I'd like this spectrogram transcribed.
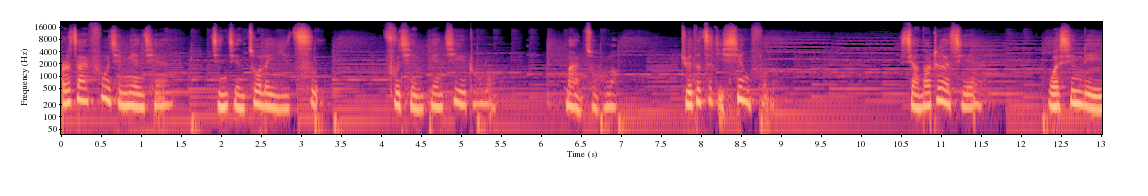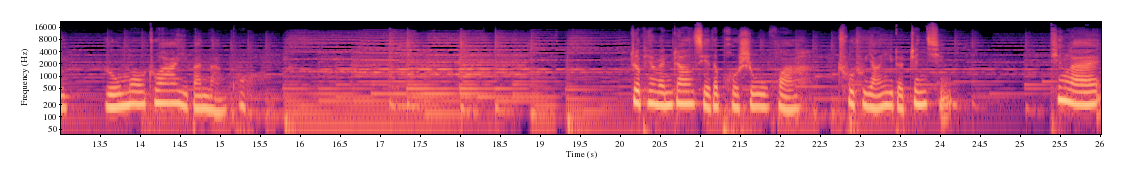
而在父亲面前仅仅做了一次，父亲便记住了，满足了，觉得自己幸福了。想到这些，我心里如猫抓一般难过。这篇文章写的朴实无华，处处洋溢着真情，听来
